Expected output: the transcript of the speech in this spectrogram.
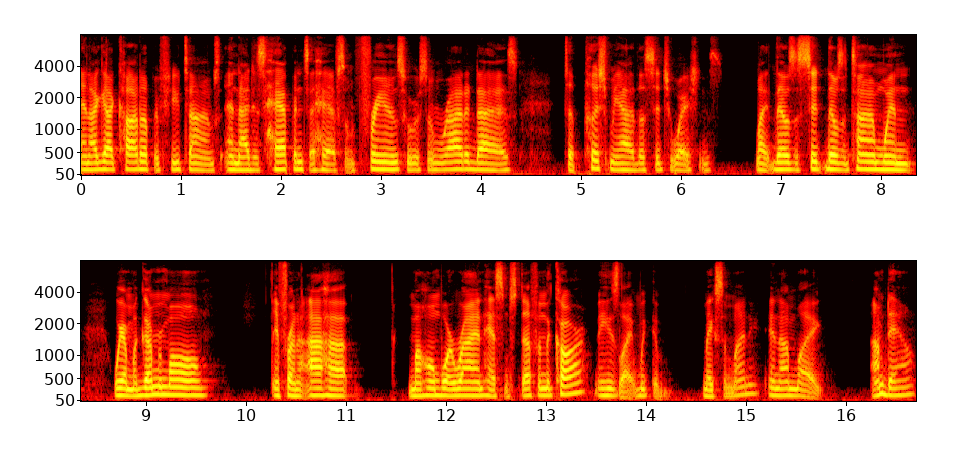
And I got caught up a few times, and I just happened to have some friends who were some ride or dies to push me out of those situations. Like there was a there was a time when we're at Montgomery Mall in front of IHOP. My homeboy Ryan had some stuff in the car, and he's like, "We could make some money," and I'm like, "I'm down."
